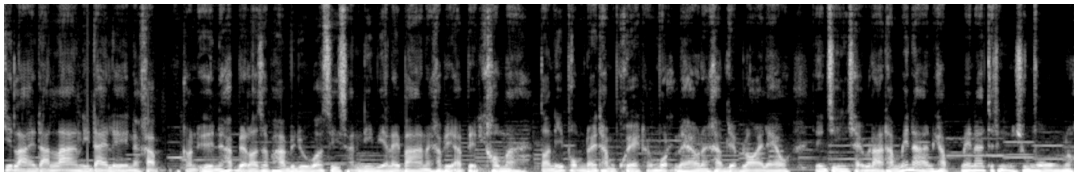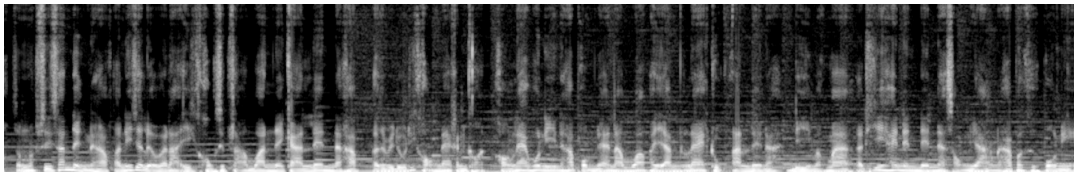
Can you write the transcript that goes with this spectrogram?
ที่ไลน์ด้านล่างนี้ได้เลยนะครับ ก่อนอื่นนะครับเดี๋ยวเราจะพาไปดูว่าซีซั่นนี้มีอะไรบ้างนะครับที่อัปเดตเข้ามา ตอนนี้ผมได้ทำเควสทั้งหมดแล้วนะครับเรียบร้อยแล้ว จริง ๆ ใช้เวลาทำไม่นานครับไม่น่าจะถึงชั่วโมงเนาะสำหรับซีซั่นหนึ่งนะครับตอนนี้จะเหลือเวลาอีก 63 วันในการเล่นนะครับเราจะไปดูที่ของแรกกันก่อน ของแรกพวกนี้นะครับผมแนะนำว่าพยายามแลกทุกอันเลยนะดีมากๆ แต่ที่ให้เน้นๆนะสองอย่างนะครับก็คือพวกนี้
